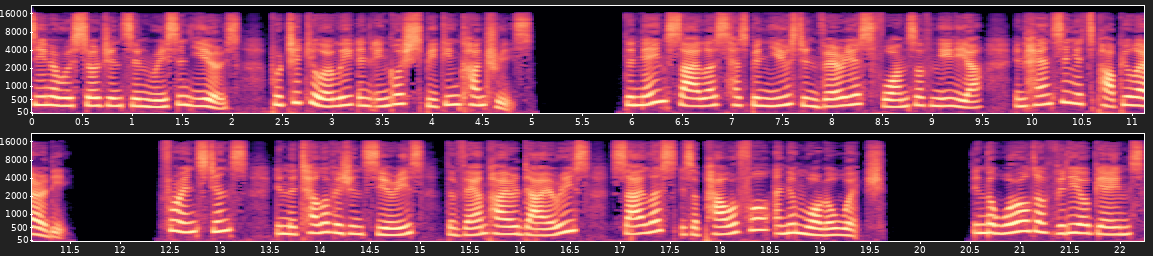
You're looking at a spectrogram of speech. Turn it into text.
seen a resurgence in recent years, particularly in English-speaking countries. The name Sylas has been used in various forms of media, enhancing its popularity. For instance, in the television series, The Vampire Diaries, Silas is a powerful and immortal witch. In the world of video games,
